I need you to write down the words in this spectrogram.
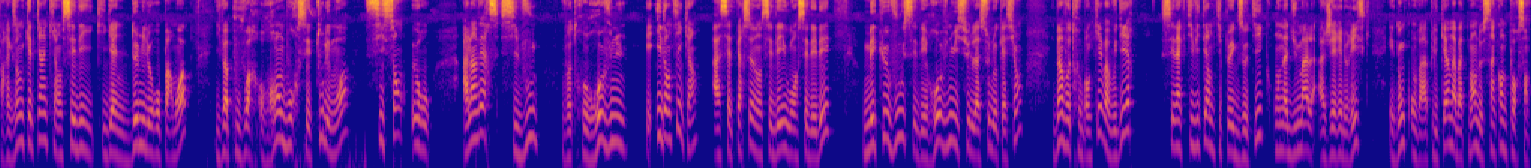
par exemple, quelqu'un qui est en CDI, qui gagne 2000 euros par mois, il va pouvoir rembourser tous les mois 600 euros. A l'inverse, si vous, votre revenu est identique hein, à cette personne en CDI ou en CDD, mais que vous, c'est des revenus issus de la sous-location, eh bien votre banquier va vous dire, c'est une activité un petit peu exotique, on a du mal à gérer le risque, et donc on va appliquer un abattement de 50%.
